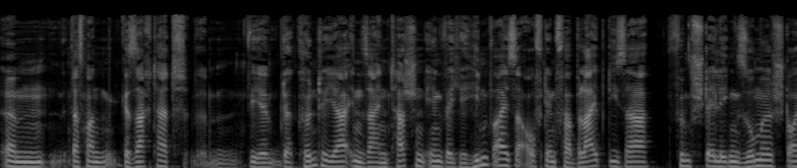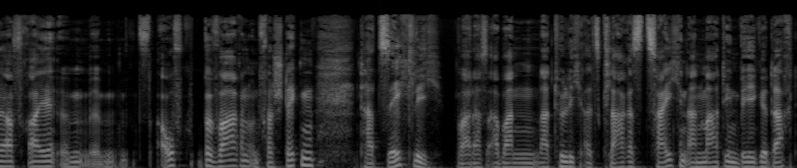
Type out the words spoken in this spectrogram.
ähm, dass man gesagt hat, ähm, wir, der könnte ja in seinen Taschen irgendwelche Hinweise auf den Verbleib dieser fünfstelligen Summe steuerfrei ähm, ähm, aufbewahren und verstecken. Tatsächlich war das aber natürlich als klares Zeichen an Martin B. gedacht,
